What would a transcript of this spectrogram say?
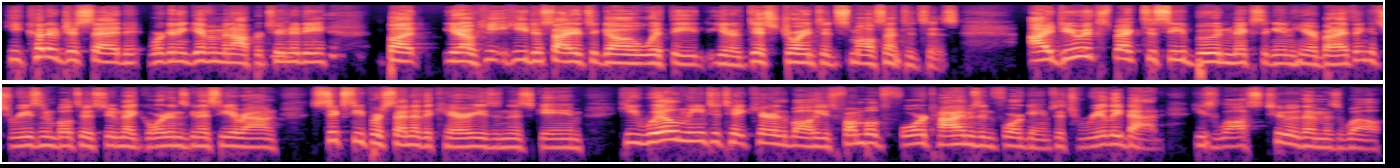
he could have just said, "We're going to give him an opportunity," but you know, he he decided to go with the you know disjointed small sentences. I do expect to see Boone mixing in here, but I think it's reasonable to assume that Gordon's going to see around 60% of the carries in this game. He will need to take care of the ball. He's fumbled four times in four games. It's really bad. He's lost two of them as well.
